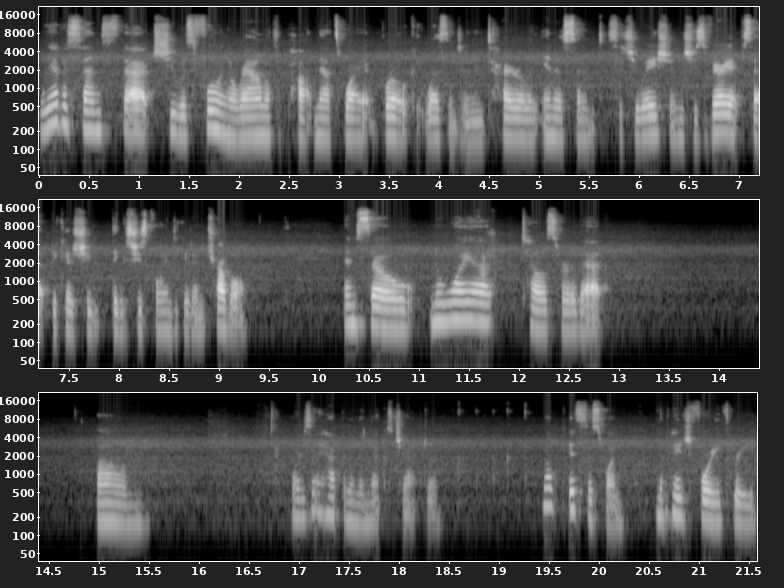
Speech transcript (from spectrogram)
we have a sense that she was fooling around with the pot and that's why it broke. It wasn't an entirely innocent situation. She's very upset because she thinks she's going to get in trouble. And so Nwoye tells her that, um, what does that happen in the next chapter? Nope, it's this one. On the page 43,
